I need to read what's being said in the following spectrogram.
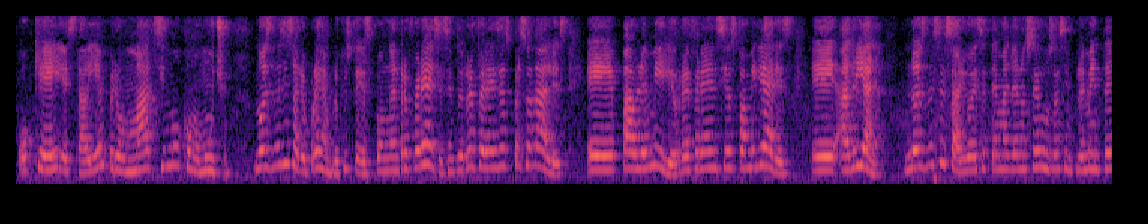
ok, está bien, pero máximo como mucho. No es necesario, por ejemplo, que ustedes pongan referencias. Entonces, referencias personales, eh, Pablo Emilio, referencias familiares, eh, Adriana. No es necesario, ese tema ya no se usa, simplemente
